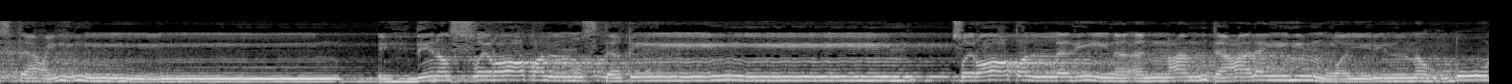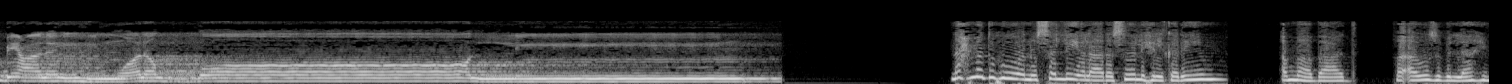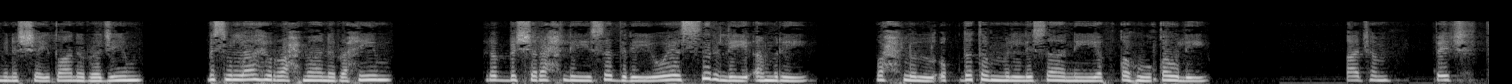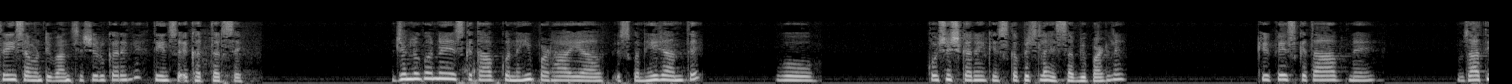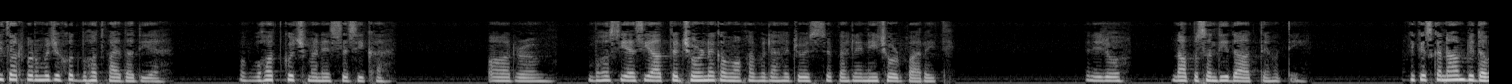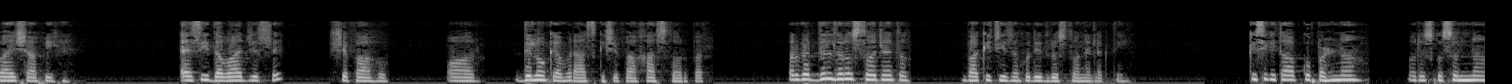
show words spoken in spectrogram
نستعين اهدنا الصراط المستقيم. صراط الذين أنعمت عليهم غير المغضوب عليهم ولا الضالين. نحمده ونصلي على رسوله الكريم. اما بعد. فاعوذ بالله من الشيطان الرجيم بسم الله الرحمن الرحيم رب اشرح لي صدري ويسر لي امري واحلل عقدة من لساني يفقهوا قولي آج ہم پیج 371 سے شروع کریں گے 371 سے۔ جن لوگوں نے اس کتاب کو نہیں پڑھا یا اس کو نہیں جانتے، وہ کوشش کریں کہ اس کا پچھلا حصہ بھی پڑھ لیں۔ کیونکہ اس کتاب نے ذاتی طور پر مجھے خود بہت فائدہ دیا ہے اور بہت کچھ میں نے اس سے سیکھا ہے اور بہت سی ایسی عادتیں چھوڑنے کا موقع ملا ہے جو اس سے پہلے نہیں چھوڑ پا رہی تھی۔ یعنی جو ناپسندیدہ عادتیں ہوتی ہیں۔ کیونکہ اس کا نام بھی دوائے شافی ہے۔ ایسی دوا جس سے شفا ہو اور دلوں کے امراض کی شفا خاص طور پر۔ اور اگر دل درست ہو جائے تو باقی چیزیں خود ہی درست ہونے لگتی ہیں۔ کسی کتاب کو پڑھنا اور اس کو سننا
